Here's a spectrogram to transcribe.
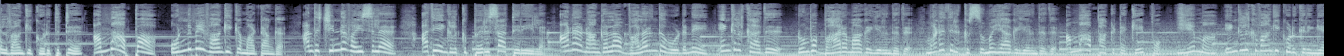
எங்களுக்கெல்லாம் வாங்கி கொடுத்துட்டு அம்மா அப்பா ஒண்ணுமே வாங்கிக்க மாட்டாங்க. அந்த சின்ன வயசுல அது எங்களுக்கு பெருசா தெரியல. ஆனா நாங்கெல்லாம் வளர்ந்த உடனே எங்களுக்கு அது ரொம்ப பாரமாக இருந்தது. மனதிற்கு சுமையாக இருந்தது. அம்மா அப்பா கிட்ட கேட்போம். ஏமா எங்களுக்கு வாங்கி கொடுக்கறீங்க.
